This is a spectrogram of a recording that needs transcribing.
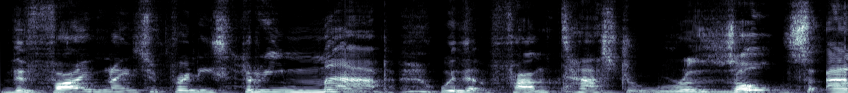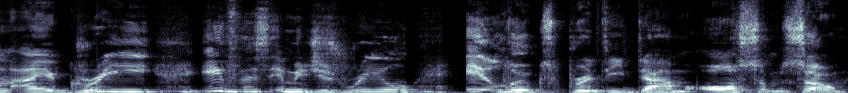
the Five Nights at Freddy's 3 map with fantastic results, and I agree, if this image is real, it looks pretty damn awesome. So,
